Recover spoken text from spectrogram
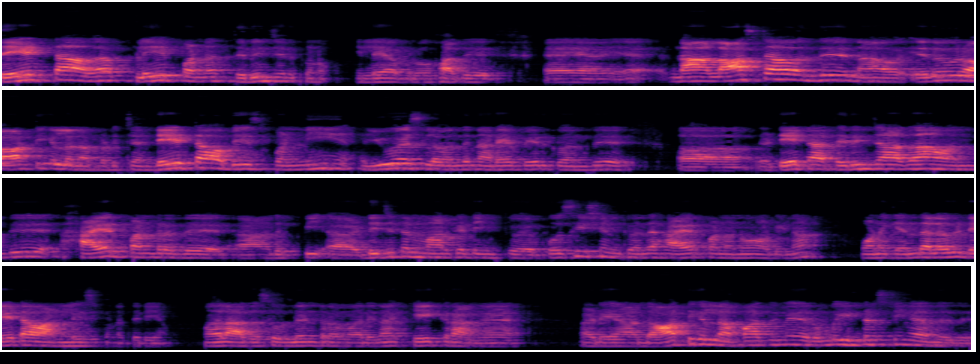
டேட்டாவை ப்ளே பண்ண தெரிஞ்சிருக்கணும். இல்லையா ப்ரோ அது நான் லாஸ்ட்டாக வந்து நான் ஏதோ ஒரு ஆர்டிக்கலில் நான் படித்தேன் டேட்டா பேஸ் பண்ணி யூஎஸில் வந்து நிறைய பேருக்கு வந்து டேட்டா தெரிஞ்சாதான் வந்து ஹையர் பண்ணுறது அந்த அது டிஜிட்டல் மார்க்கெட்டிங்க்கு பொசிஷனுக்கு வந்து ஹையர் பண்ணணும் அப்படின்னா உனக்கு எந்த அளவுக்கு டேட்டாவை அனலைஸ் பண்ண தெரியும்? முதல்ல அதை சொல்லுன்ற மாதிரி தான் கேட்குறாங்க அப்படி அந்த ஆர்டிகல் நான் பார்த்துமே ரொம்ப இன்ட்ரெஸ்டிங்காக இருந்தது.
